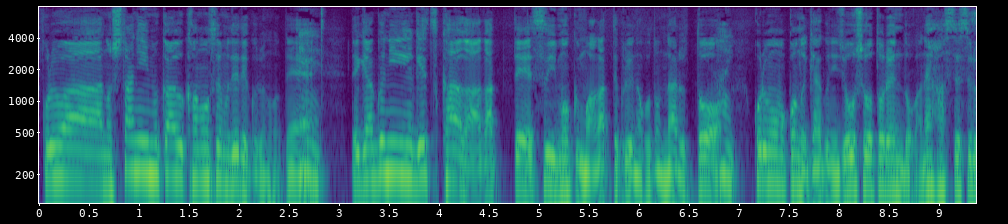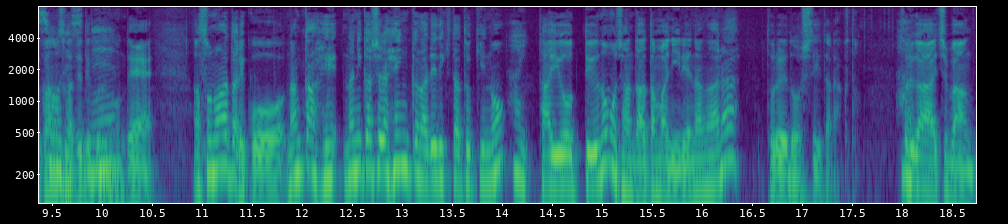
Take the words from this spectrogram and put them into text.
これはあの下に向かう可能性も出てくるので、ええ、で逆に月火が上がって水木も上がってくるようなことになると、はい、これも今度逆に上昇トレンドがね発生する可能性が出てくるので、そ、ね、そのあたりこう何かへ何かしら変化が出てきた時の対応っていうのもちゃんと頭に入れながらトレードをしていただくと。それが一番、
